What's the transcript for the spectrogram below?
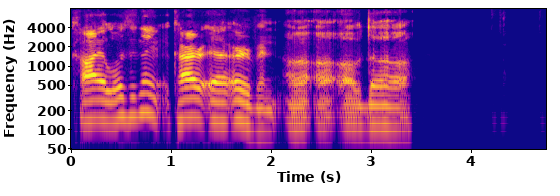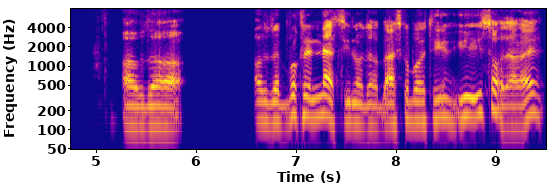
Kyle. What's his name? Kyle uh, Irving uh, uh, of the of the of the Brooklyn Nets. You know the basketball team. You, you saw that, right?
